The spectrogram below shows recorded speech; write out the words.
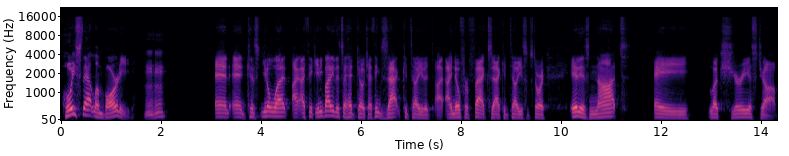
hoist that Lombardi, Mm-hmm. And and because you know what, I, I think anybody that's a head coach, I think Zac could tell you that. I, I know for a fact Zac could tell you some story. It is not a luxurious job.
